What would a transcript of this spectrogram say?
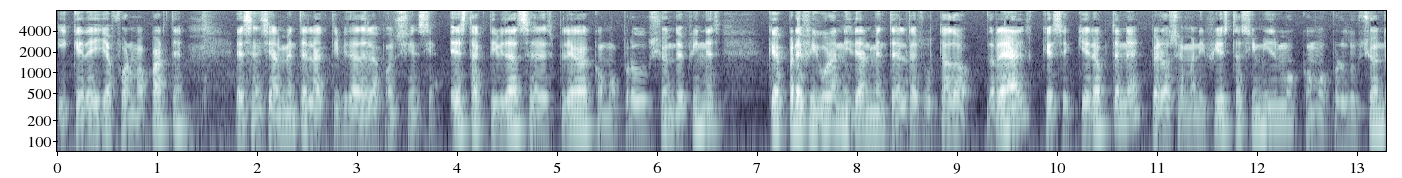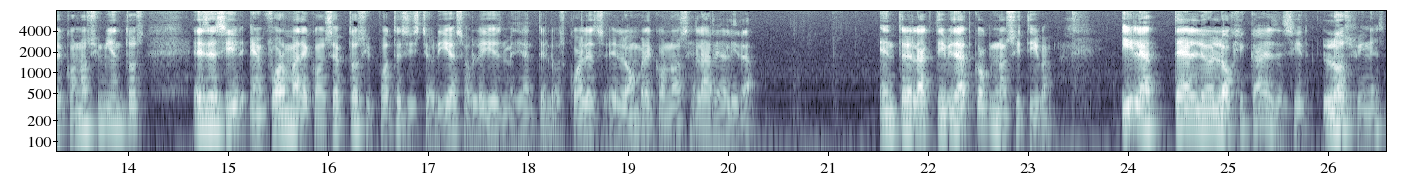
y que de ella forma parte esencialmente la actividad de la conciencia. Esta actividad se despliega como producción de fines que prefiguran idealmente el resultado real que se quiere obtener, pero se manifiesta a sí mismo como producción de conocimientos, es decir, en forma de conceptos, hipótesis, teorías o leyes mediante los cuales el hombre conoce la realidad. Entre la actividad cognoscitiva y la teleológica, es decir, los fines,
